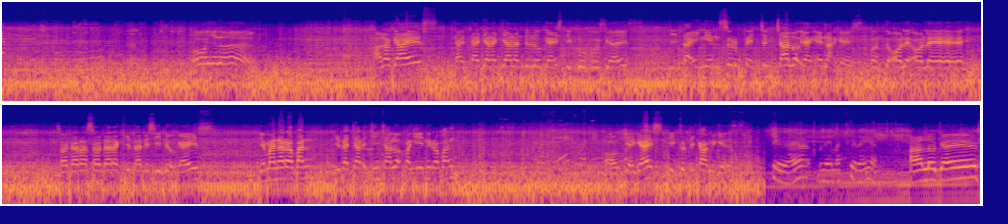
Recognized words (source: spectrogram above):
nak dulu di kubu. Oh ya nyala. Halo guys, kita jalan-jalan dulu guys di kubu guys. Kita ingin survei cencalok yang enak guys untuk oleh-oleh saudara-saudara kita di Siduk guys. Gimana Roban? Kita cari cincalok pagi ini Roban? Oke guys, ikuti kami guys. Halo guys,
